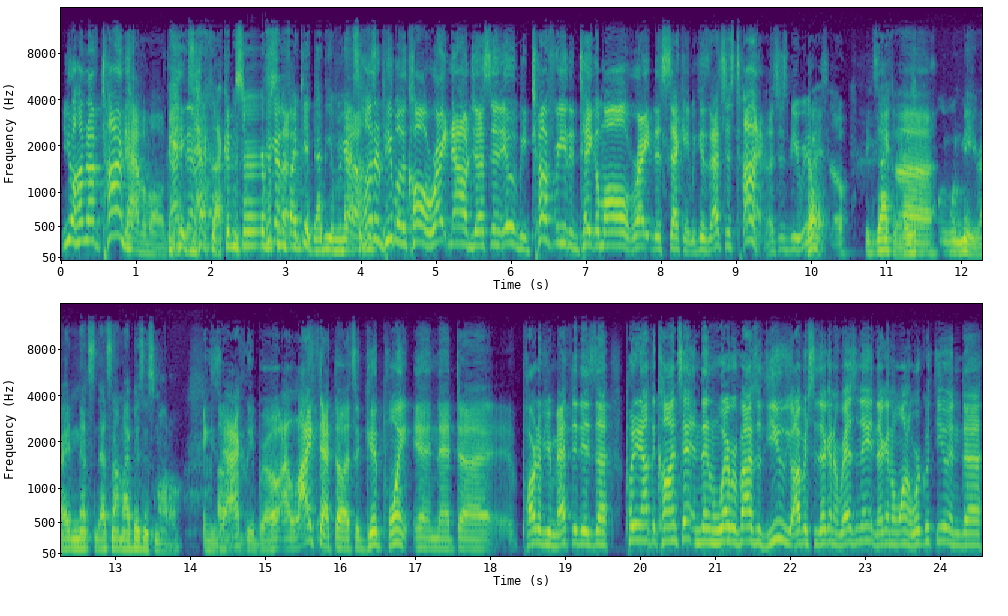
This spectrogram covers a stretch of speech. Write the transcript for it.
You don't have enough time to have them all. exactly. I couldn't service them if I did. That'd be a we massive. got hundred people to call right now, Justin. It would be tough for you to take them all right this second because that's just time. Let's just be real. Right. So exactly. Uh, only one me, right? And that's that's not my business model. Exactly, um, bro. I like that though. It's a good point, and that uh, part of your method is uh, putting out the content, and then whoever vibes with you, obviously they're going to resonate and they're going to want to work with you. And uh,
